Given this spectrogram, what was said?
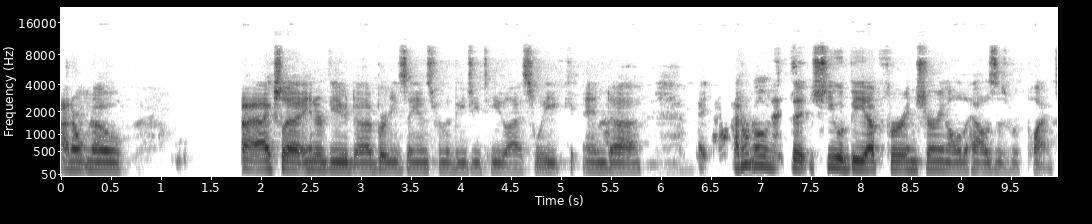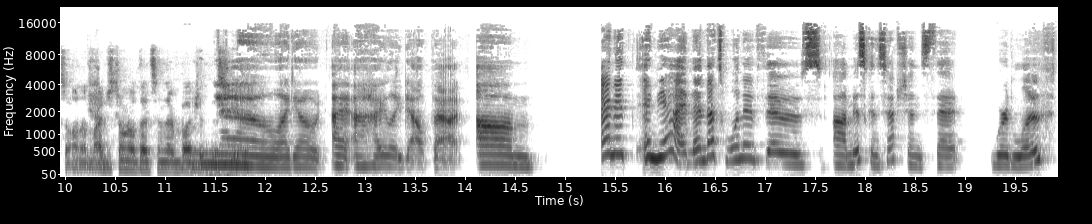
I don't know. actually, I interviewed uh, Brittany Zams from the BGT last week, and uh, I don't know that she would be up for insuring all the houses with plaques on them. I just don't know if that's in their budget this no, year. No, I don't. I, I, highly doubt that. Um, and it and yeah, and then that's one of those uh, misconceptions that we're loath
